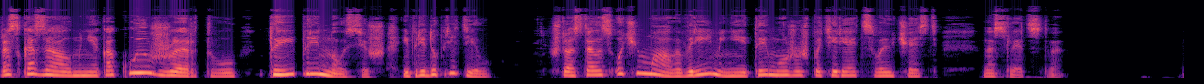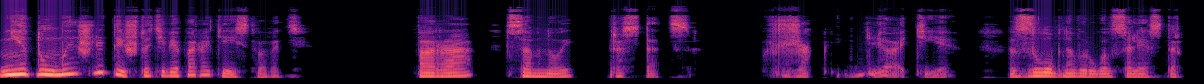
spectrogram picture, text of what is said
рассказал мне, какую жертву ты приносишь, и предупредил, что осталось очень мало времени, и ты можешь потерять свою часть наследства. Не думаешь ли ты, что тебе пора действовать? Пора со мной расстаться. Проклятие! — злобно выругался Лестер.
